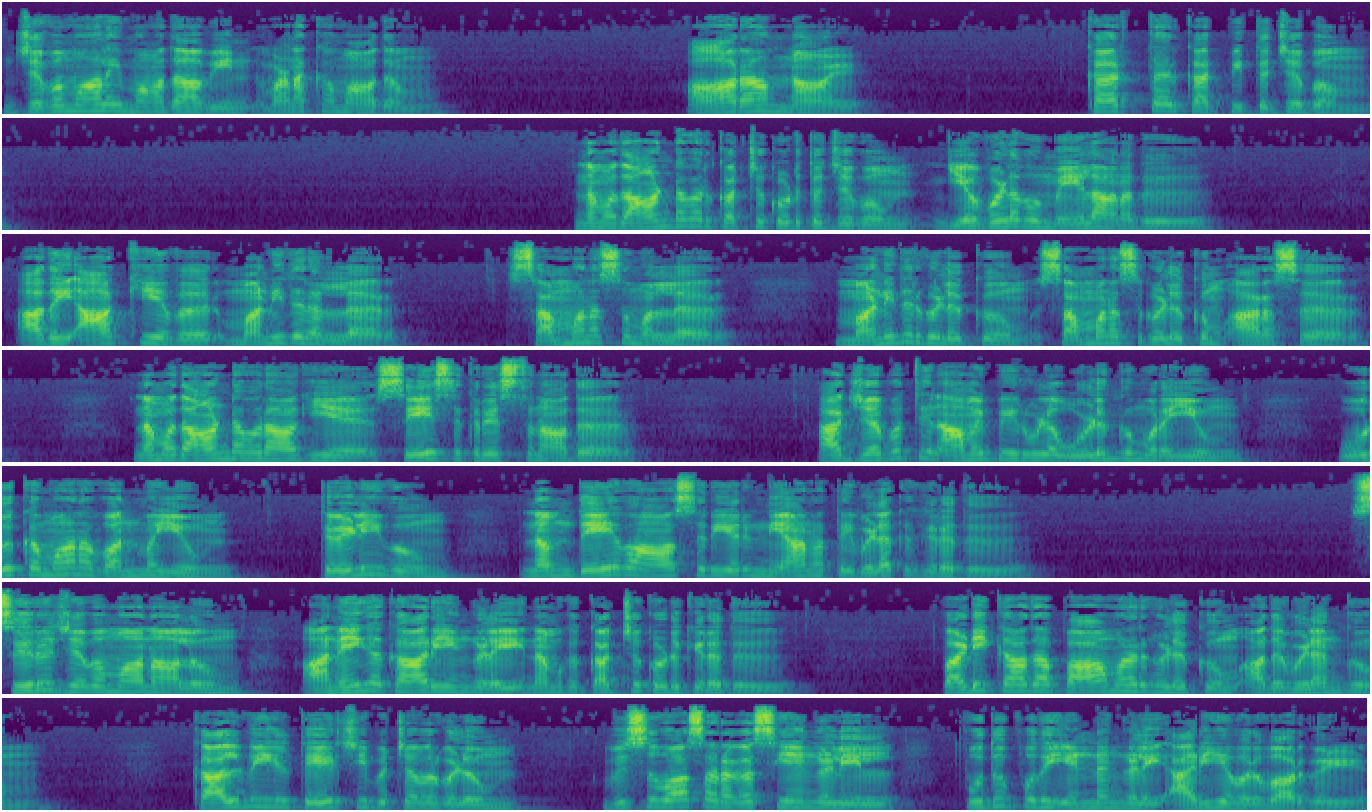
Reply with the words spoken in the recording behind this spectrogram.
ஜெபமாலை மாதாவின் வணக்க மாதம் ஆறாம் நாள். கர்த்தர் கற்பித்த ஜெபம். நமது ஆண்டவர் கற்றுக் கொடுத்த ஜெபம் எவ்வளவு மேலானது. அதை ஆக்கியவர் மனிதர் அல்லர் சம்மனசும் அல்லர் மனிதர்களுக்கும் சம்மனசுகளுக்கும் அரசர். நமது ஆண்டவராகிய சேசு கிறிஸ்துநாதர் அஜெபத்தின் அமைப்பில் உள்ள ஒழுங்குமுறையும் உருக்கமான வன்மையும் தெளிவும் நம் தேவ ஆசிரியரின் ஞானத்தை விளக்குகிறது. சிறு ஜெபமானாலும் அநேக காரியங்களை நமக்கு கற்றுக் கொடுக்கிறது. படிக்காத பாமரர்களுக்கும் அது விளங்கும். கல்வியில் தேர்ச்சி பெற்றவர்களும் விசுவாச ரகசியங்களில் புது புது எண்ணங்களை அறிய வருவார்கள்.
